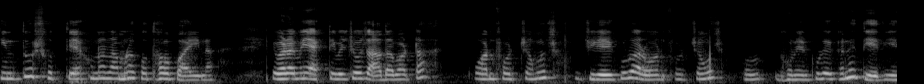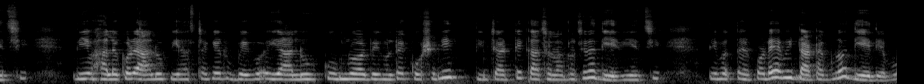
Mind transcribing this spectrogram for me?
কিন্তু সত্যি এখন আর আমরা কোথাও পাই না। এবার আমি এক টেবিল চামচ আদা বাটা ওয়ান ফোর চামচ জিরের গুঁড়ো আর ওয়ান ফোর চামচ ধনের গুঁড়ো এখানে দিয়ে দিয়েছি। দিয়ে ভালো করে আলু, পেঁয়াজটাকে বেগুন এই আলু, কুমড়ো আর বেগুনটাকে কষে নিয়ে তিন চারটে কাঁচা লঙ্কা ছেড়ে দিয়ে দিয়েছি। দিয়ে তারপরে আমি ডাটাগুলো দিয়ে দেবো।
